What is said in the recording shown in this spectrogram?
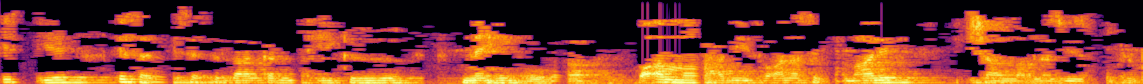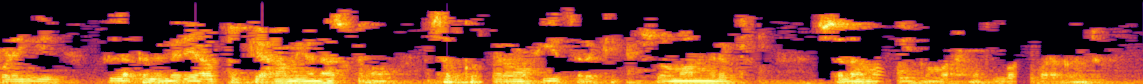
اس لیے اس حدیث سے استدلال کرنا ٹھیک۔ نہیں ہوگا۔ اما حدیث و انس مالک انشاءاللہ العزیز پھر پڑھیں گے۔ اللہ تعالیٰ میرے آپ سب کے حامی ہوں سب کو عافیت سے رکھیں سامان میں رکھیں۔ السلام علیکم ورحمۃ اللہ وبرکاتہ۔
